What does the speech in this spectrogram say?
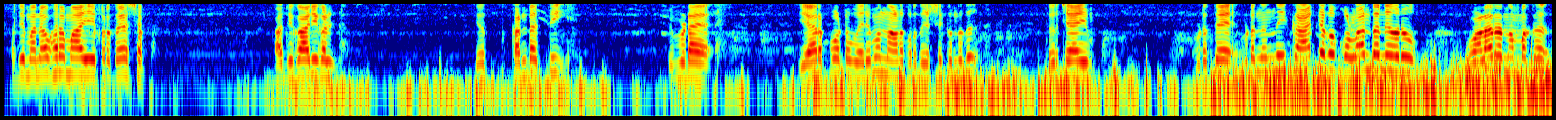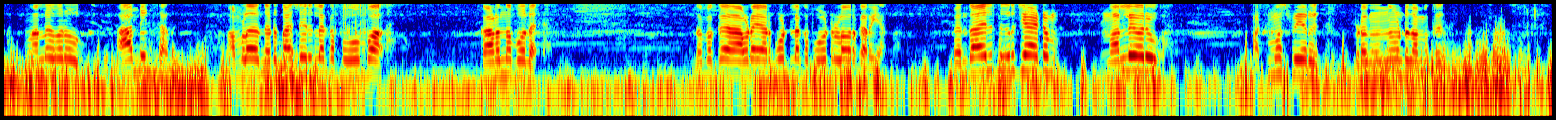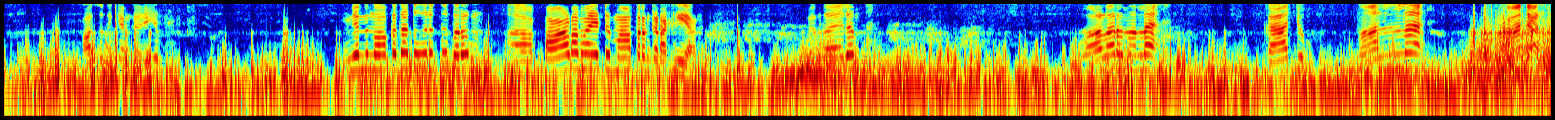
അതിമനോഹരമായ ഈ പ്രദേശം അധികാരികൾ കണ്ടെത്തി ഇവിടെ എയർപോർട്ട് വരുമെന്നാണ് പ്രതീക്ഷിക്കുന്നത്. തീർച്ചയായും ഇവിടുത്തെ ഇവിടെ നിന്ന് ഈ കാറ്റൊക്കെ കൊള്ളാൻ തന്നെ ഒരു വളരെ നമുക്ക് നല്ല ഒരു ആംബിയൻസ് ആണ്. നമ്മൾ നെടുമ്പാശ്ശേരിയിലൊക്കെ പോകുമ്പോൾ കാണുന്ന പോലെ നമുക്ക് അവിടെ എയർപോർട്ടിലൊക്കെ പോയിട്ടുള്ളവർക്കറിയാം. അപ്പോൾ എന്തായാലും തീർച്ചയായിട്ടും നല്ലൊരു അറ്റ്മോസ്ഫിയർ ഇവിടെ നിന്നുകൊണ്ട് നമുക്ക് ആസ്വദിക്കാൻ കഴിയും. ഇങ്ങനെ നോക്കത്ത ദൂരത്ത് വെറും പാടമായിട്ട് മാത്രം കിടക്കുകയാണ്. എന്തായാലും വളരെ നല്ല കാറ്റും നല്ല കാറ്റാണ്.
